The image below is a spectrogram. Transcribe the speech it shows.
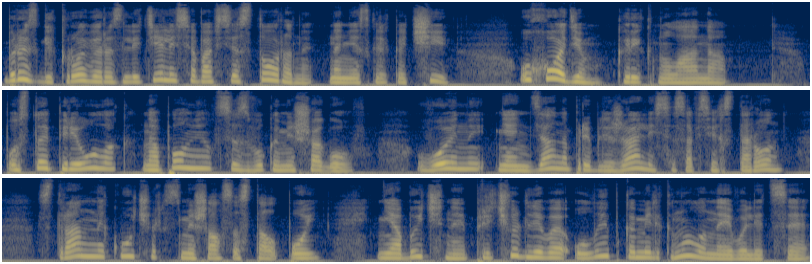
Брызги крови разлетелись во все стороны на несколько чи. «Уходим!» — крикнула она. Пустой переулок наполнился звуками шагов. Воины няньцзяна приближались со всех сторон. Странный кучер смешался с толпой. Необычная, причудливая улыбка мелькнула на его лице,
